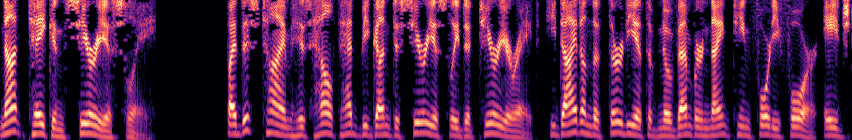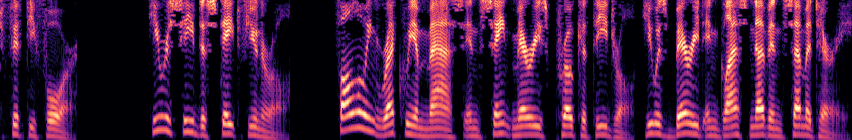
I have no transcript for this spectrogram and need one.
not taken seriously. By this time his health had begun to seriously deteriorate, he died on 30 November 1944, aged 54. He received a state funeral. Following Requiem Mass in St. Mary's Pro Cathedral, he was buried in Glasnevin Cemetery.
